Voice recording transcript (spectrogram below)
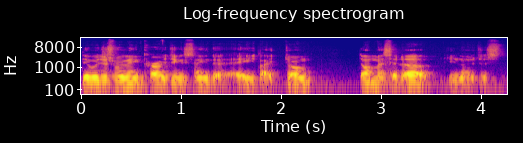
They were just really encouraging, saying that hey, like don't don't mess it up, you know, just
